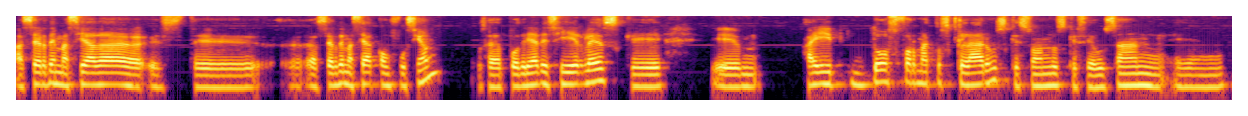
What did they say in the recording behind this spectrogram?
hacer demasiada, este, hacer demasiada confusión. O sea, podría decirles que hay dos formatos claros que son los que se usan en,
